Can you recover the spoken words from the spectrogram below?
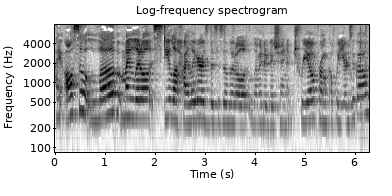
I also love my little Stila highlighters. This is a little limited edition trio from a couple years ago.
